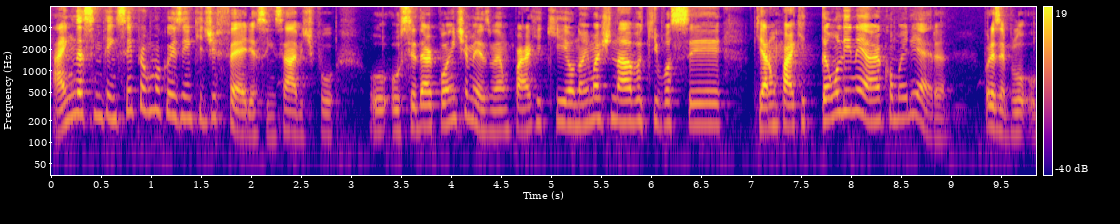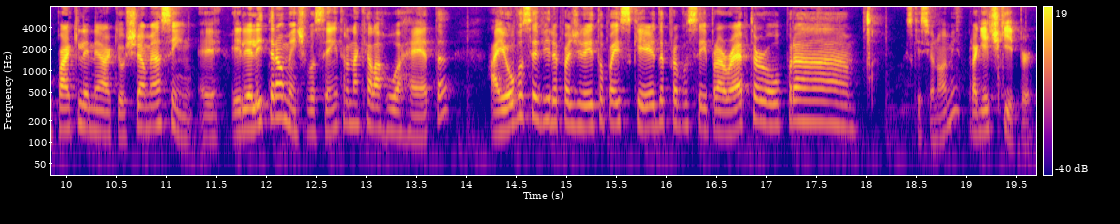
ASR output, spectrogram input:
ainda assim tem sempre alguma coisinha que difere, assim, sabe? Tipo, o, o Cedar Point mesmo é um parque que eu não imaginava que você. que era um parque tão linear como ele era. Por exemplo, o parque linear que eu chamo é assim: é- ele é literalmente, você entra naquela rua reta, aí ou você vira pra direita ou pra esquerda pra você ir pra Raptor ou pra. Esqueci o nome? Pra Gatekeeper.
